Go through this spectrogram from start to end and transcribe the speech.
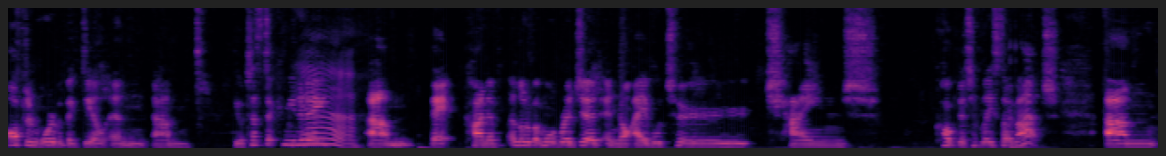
often more of a big deal in um, the autistic community. yeah. Um, that kind of a little bit more rigid and not able to change cognitively so much. Um,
